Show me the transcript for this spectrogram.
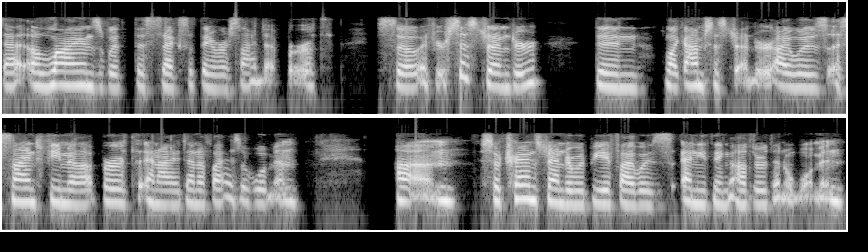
that aligns with the sex that they were assigned at birth. So if you're cisgender, then like I'm cisgender, I was assigned female at birth and I identify as a woman. Um, so transgender would be if I was anything other than a woman,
